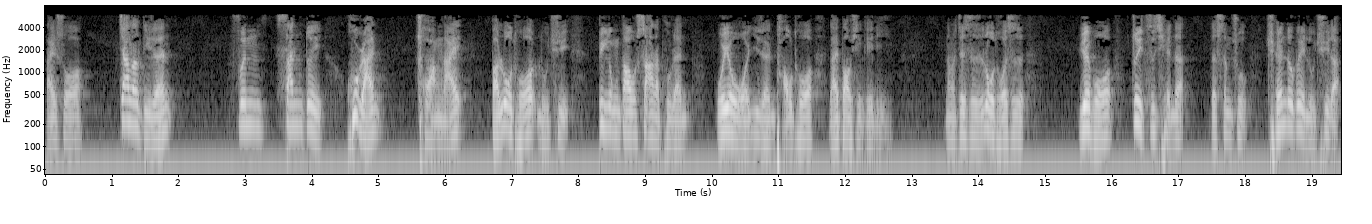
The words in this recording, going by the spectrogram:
来说，加勒底人分三队，忽然闯来，把骆驼掳去，并用刀杀了仆人，唯有我一人逃脱，来报信给你。那么这是骆驼是约伯最值钱的的牲畜，全都被掳去了，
